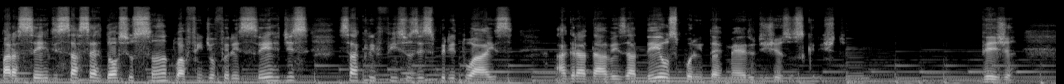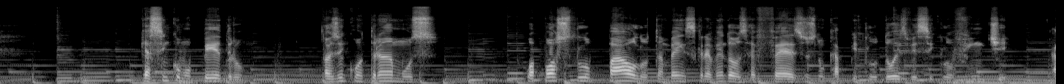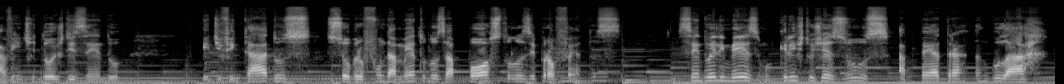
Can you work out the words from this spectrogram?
para ser de sacerdócio santo, a fim de oferecerdes sacrifícios espirituais agradáveis a Deus por intermédio de Jesus Cristo. Veja que assim como Pedro, nós encontramos o apóstolo Paulo também escrevendo aos Efésios no capítulo 2, versículo 20 a 22, dizendo: Edificados sobre o fundamento dos apóstolos e profetas sendo Ele mesmo, Cristo Jesus, a pedra angular,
